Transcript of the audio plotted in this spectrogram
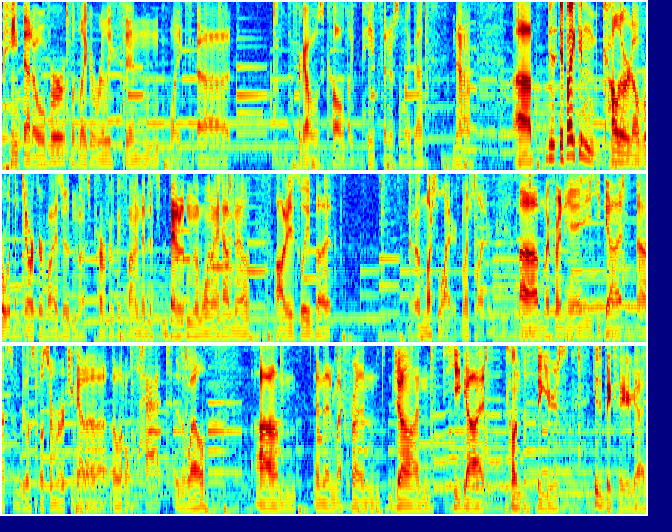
paint that over with like a really thin, like uh, I forgot what it was called, like paint thin or something like that. No. Uh, th- if I can color it over with a darker visor, then that's perfectly fine. Then it's better than the one I have now, obviously, but uh, much lighter, much lighter. Uh, my friend Andy, he got uh, some Ghostbuster merch. He got a, a little hat as well. Um, and then my friend John, he got tons of figures. He's a big figure guy.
